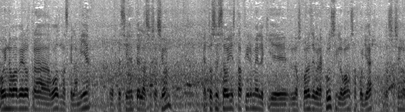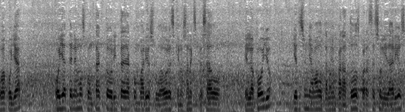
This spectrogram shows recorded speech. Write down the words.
Hoy no va a haber otra voz más que la mía, el presidente de la asociación. Entonces hoy está firme eh, los jugadores de Veracruz y lo vamos a apoyar, la asociación lo va a apoyar. Hoy ya tenemos contacto ahorita ya con varios jugadores que nos han expresado el apoyo este es un llamado también para todos para ser solidarios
